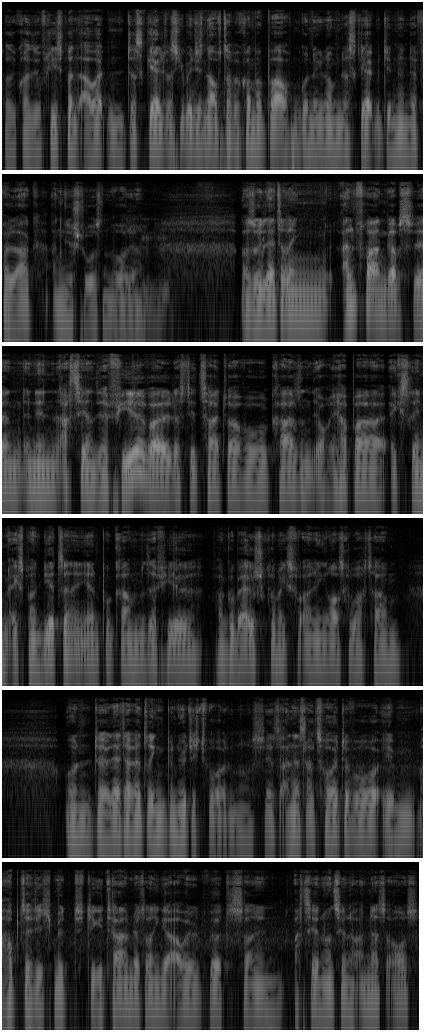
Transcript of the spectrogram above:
Also quasi auf Fließband arbeiten. Das Geld, was ich über diesen Auftrag bekommen habe, war auch im Grunde genommen das Geld, mit dem dann der Verlag angestoßen wurde. Mhm. Also Lettering-Anfragen gab es in den 80ern sehr viel, weil das die Zeit war, wo Carlsen, auch EHPA extrem expandiert sind in ihren Programmen, sehr viel franco-belgische Comics vor allen Dingen rausgebracht haben und äh, Letterer dringend benötigt wurden. Das ist jetzt anders als heute, wo eben hauptsächlich mit digitalem Lettering gearbeitet wird. Das sah in den 80er, 90er noch anders aus.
